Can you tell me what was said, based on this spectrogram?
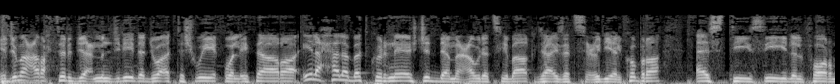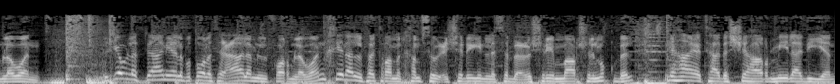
يا جماعة راح ترجع من جديد أجواء التشويق والإثارة إلى حلبة كورنيش جدة مع عودة سباق جائزة السعودية الكبرى STC للفورمولا 1 الجولة الثانية لبطولة العالم للفورمولا 1 خلال الفترة من 25 إلى 27 March المقبل نهاية هذا الشهر ميلاديا.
